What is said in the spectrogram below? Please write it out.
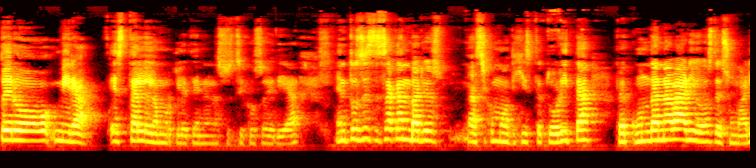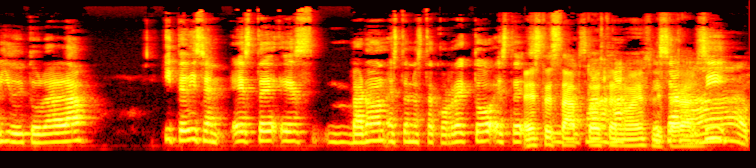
Pero mira, es tal el amor que le tienen a sus hijos hoy día. Entonces te sacan varios, así como dijiste tú ahorita, fecundan a varios de su marido y todo, la, la, la, y te dicen, este es varón, este no está correcto, este, Este está apto, este no es, exacto, literal. Sí, Ah,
